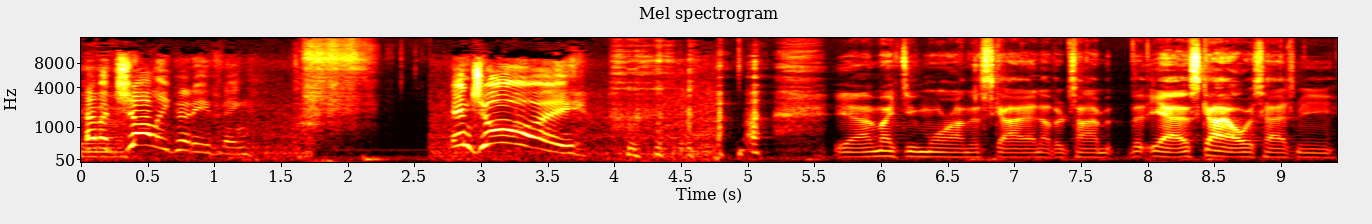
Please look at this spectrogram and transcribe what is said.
Have a jolly good evening. Enjoy! Yeah, I might do more on this guy another time. But th- yeah, this guy always has me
